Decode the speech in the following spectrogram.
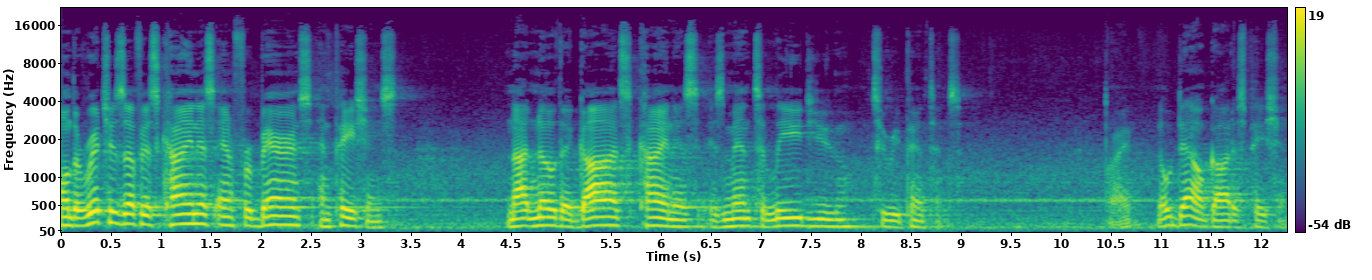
on the riches of his kindness and forbearance and patience, not know that God's kindness is meant to lead you to repentance? Right? No doubt God is patient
